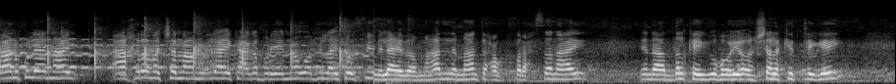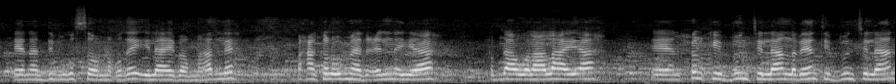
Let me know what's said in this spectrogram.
baanu ku leenahay aakhirana jannaanu ilaahay kaaga baryaynaa? Waa bilaahi towfiiq ilaahay baa mahadle maanta waxaan ku faraxsanahay inaan dalkayga hooyo oon shala ka tegey inaan dib ugu soo noqday. Ilaahay baa mahad leh waxaan kaloo u mahad celinayaa gabdhaha walaalahay ah xulkii puntland labeentii puntland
